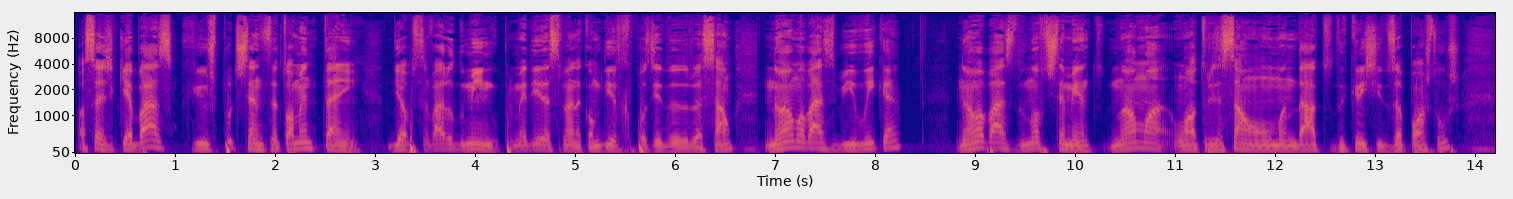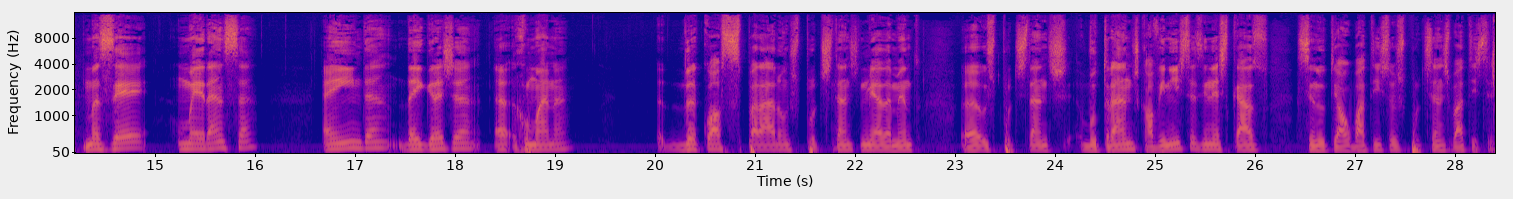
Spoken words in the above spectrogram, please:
Ou seja, que a base que os protestantes atualmente têm de observar o domingo, primeiro dia da semana, como dia de repouso e de adoração, não é uma base bíblica, não é uma base do Novo Testamento, não é uma, uma autorização ou um mandato de Cristo e dos apóstolos, mas é uma herança ainda da Igreja uh, Romana, da qual se separaram os protestantes, nomeadamente uh, os protestantes luteranos, calvinistas e, neste caso, sendo o teólogo batista, os protestantes batistas.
